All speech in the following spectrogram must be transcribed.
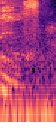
Move!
